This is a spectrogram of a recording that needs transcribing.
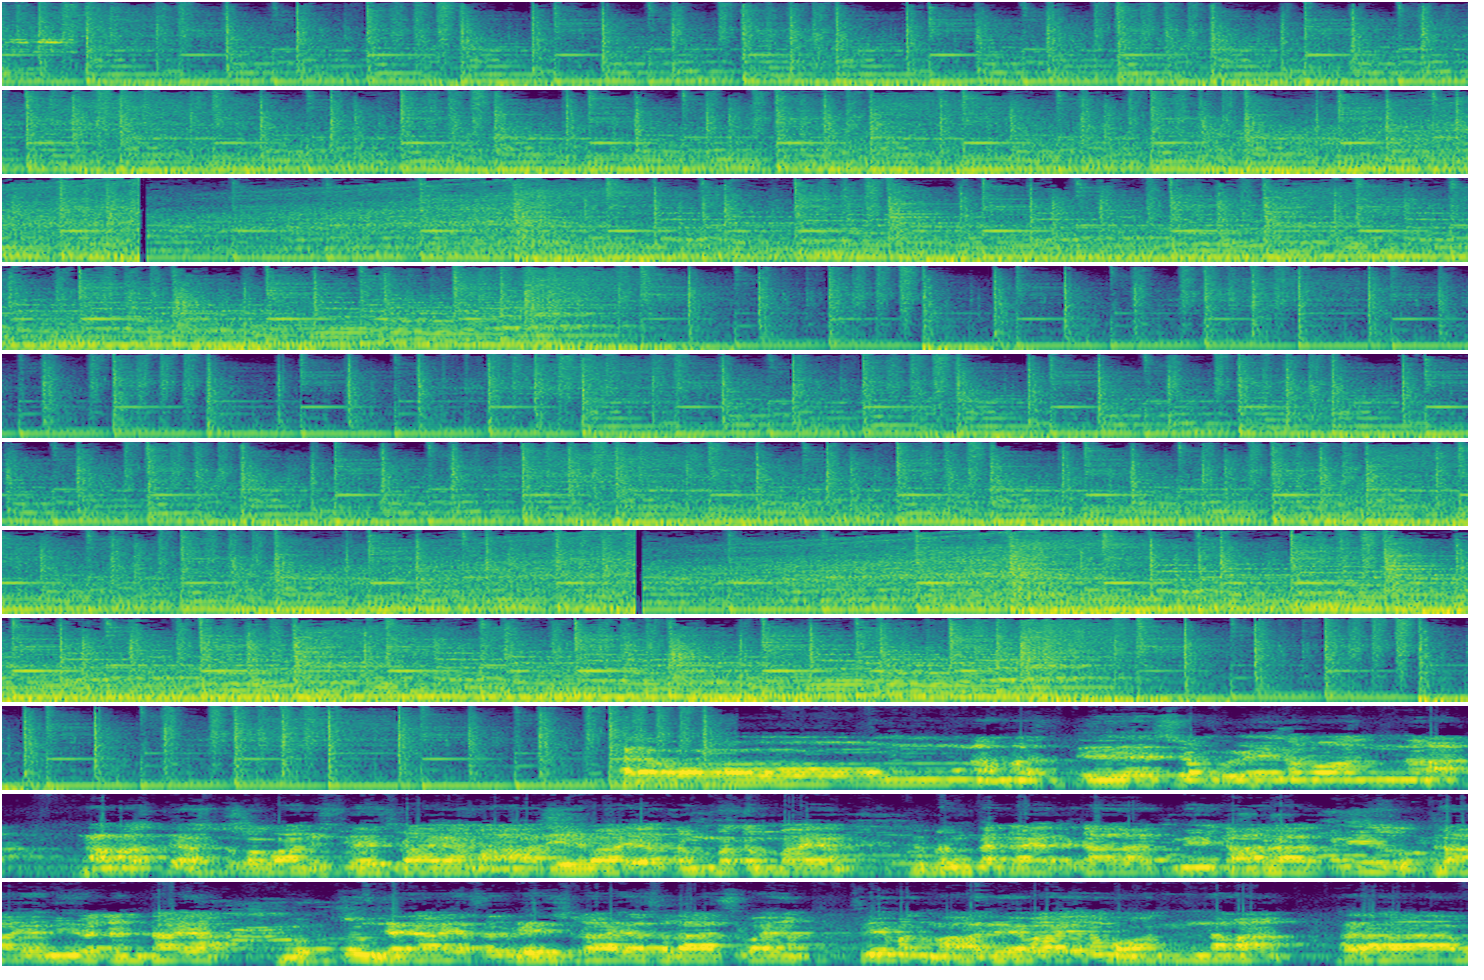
शंभुवे नमो नमः। नमस्ते अस्तु भगवान विश्वेश्वराय, महादेवाय त्र्यंबकंबाय त्रिवृंतकायतकालाग्ने कालाग्ने रुद्राय नीलकंठाय मृत्युंजयाय सर्वेश्वराय, सदाशिवाय, श्रीमन्महादेवाय नमो नमः। हर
